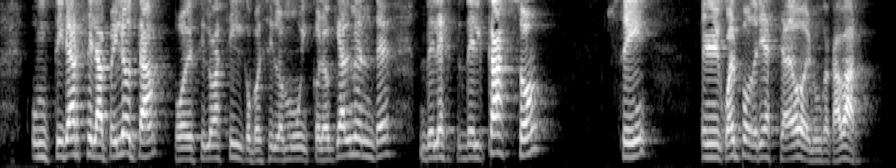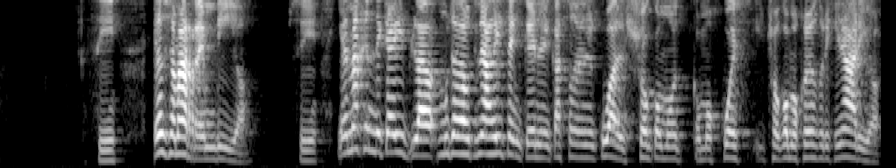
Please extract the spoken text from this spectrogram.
un tirarse la pelota, por decirlo así, como decirlo muy coloquialmente, del caso ¿sí? En el cual podría ser algo de nunca acabar, ¿sí? Eso se llama reenvío, ¿sí? Y al margen de que hay muchas doctrinas dicen que en el caso en el cual yo como, como juez, yo como juez originario,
